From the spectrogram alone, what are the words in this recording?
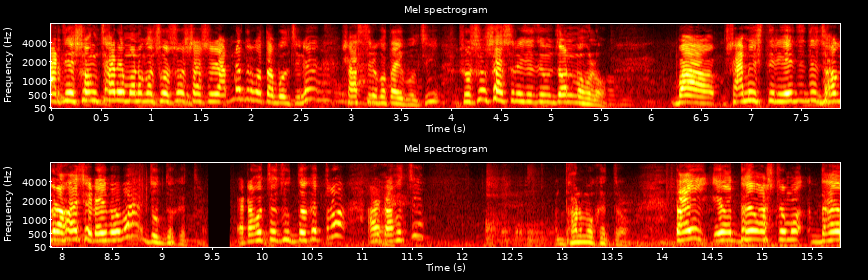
আর যে সংসারে মনে করেন শ্বশুর শাশুড়ি, আপনাদের কথা বলছি না, শাস্ত্রীর কথাই বলছি। শ্বশুর শাশুড়ি যে জন্ম হলো, বা স্বামী স্ত্রী, এই যে ঝগড়া হয়, সেটাই বাবা যুদ্ধক্ষেত্র। এটা হচ্ছে যুদ্ধক্ষেত্র, আর এটা হচ্ছে ধর্মক্ষেত্র। তাই এই অধ্যায় অষ্টম অধ্যায়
